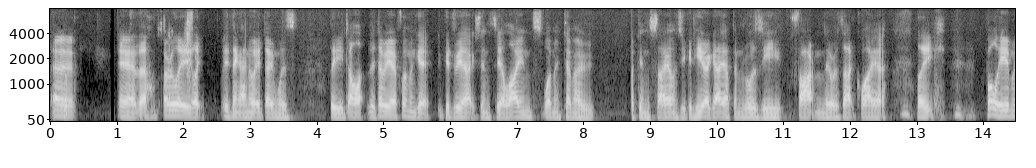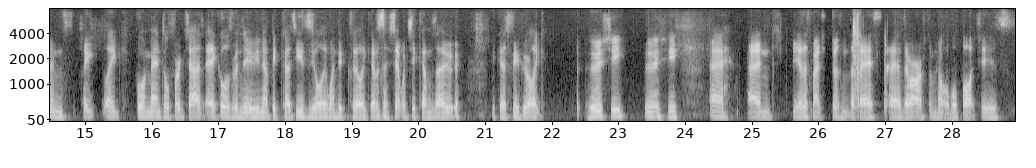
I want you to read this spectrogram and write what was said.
Uh, yeah, the a really like thing I noted down was the the WF women get good reactions. The Alliance women come out fucking silence. You could hear a guy up in Rosie farting. There was that quiet. Like Paul Heyman's like like going mental for Jazz Echoes in the arena because he's the only one who clearly gives a shit when she comes out. Because people are like, "Who is she? Who is she?" Uh, and yeah, this match wasn't the best. Uh, there are some notable botches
